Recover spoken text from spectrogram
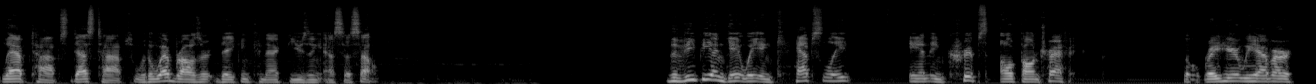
laptops, desktops with a web browser, they can connect using SSL. The VPN gateway encapsulates and encrypts outbound traffic. So, right here we have our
